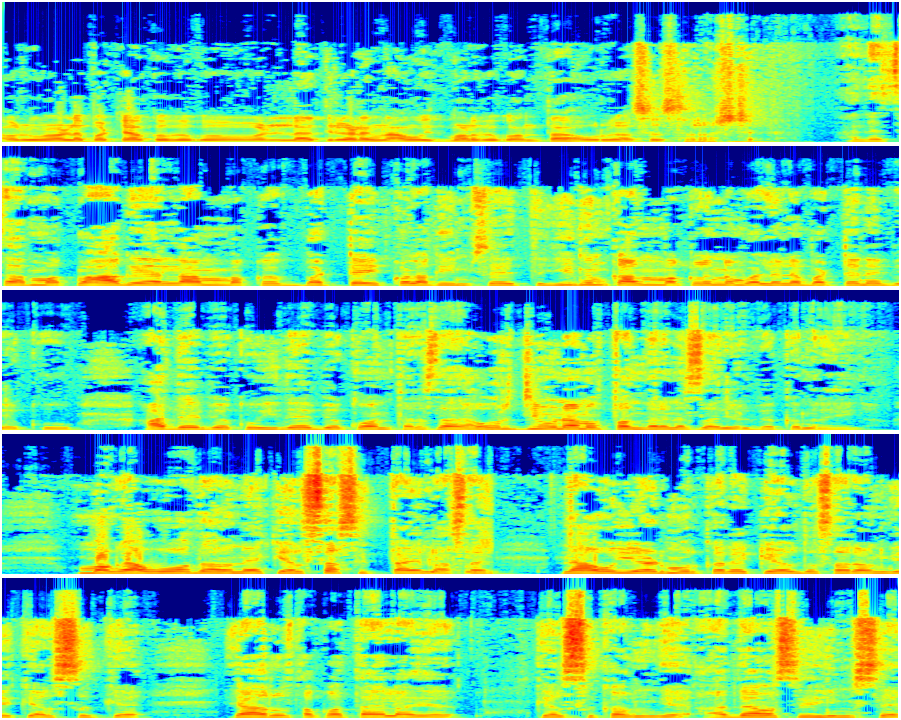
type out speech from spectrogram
ಅವ್ರು ಒಳ್ಳೆ ಬಟ್ಟೆ ಹಾಕೋಬೇಕು ಒಳ್ಳೆ ತಿರ್ಗಾಡಂಗೆ ನಾವು ಇದು ಮಾಡಬೇಕು ಅಂತ ಅವ್ರಿಗೆ ಆಸೆ ಸರ್ ಅಷ್ಟೇ. ಅದೇ ಸರ್ ಮಕ್ ಆಗ ಎಲ್ಲ ಮಕ್ಳು ಬಟ್ಟೆ ಇಕ್ಕೊಳಗೆ ಹಿಂಸೆ ಇತ್ತು. ಈಗಿನ ಕಾಲದ ಮಕ್ಳಿಗೆ ನಾವು ಒಳ್ಳೆನೆ ಬಟ್ಟೆನೇ ಬೇಕು ಅದೇ ಬೇಕು ಇದೇ ಬೇಕು ಅಂತಾರೆ ಸರ್. ಅವ್ರ ಜೀವನನೂ ತೊಂದರೆನೆ ಸರ್ ಹೇಳ್ಬೇಕಂದ್ರೆ ಈಗ. ಮಗ ಓದವನೆ ಕೆಲಸ ಸಿಗ್ತಾ ಇಲ್ಲ ಸರ್. ನಾವು ಎರಡ್ ಮೂರ್ ಕರೆ ಕೇಳ್ದು ಸರ್ ಅವನಿಗೆ ಕೆಲ್ಸಕ್ಕೆ. ಯಾರು ತಗೋತಾ ಇಲ್ಲ ಕೆಲ್ಸಕ್ಕೆ ಅವನಿಗೆ. ಅದೇ ಹೊಸಿ ಹಿಂಸೆ.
